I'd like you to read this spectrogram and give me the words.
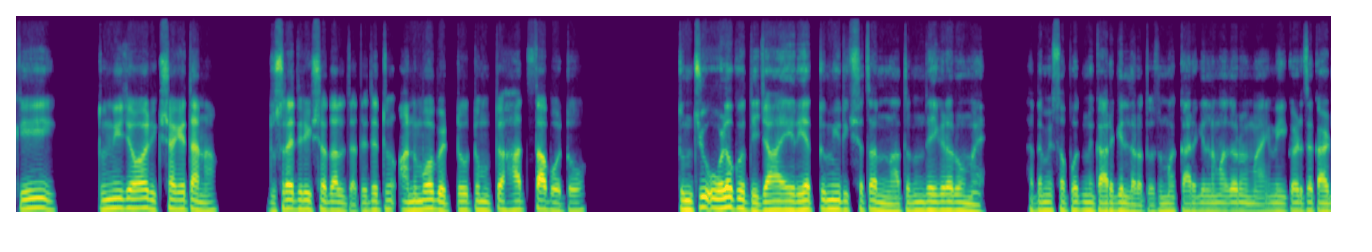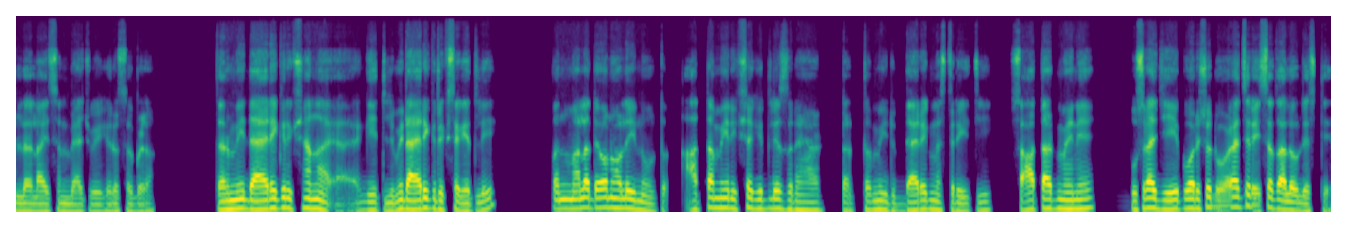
की तुम्ही जेव्हा रिक्षा घेता ना दुसऱ्याची रिक्षा चालतात त्याच्यातून अनुभव भेटतो तुमचा हात ताप होतो. तुमची ओळख होती ज्या एरियात तुम्ही रिक्षा चालणार तर तुमच्या इकडे रूम आहे. आता मी सपोज मी कारगिलला राहतो तर मग कारगिलला माझा रूम आहे. मी इकडचं काढलं लायसन बॅच वगैरे सगळं. तर मी डायरेक्ट रिक्षा ना घेतली. मी डायरेक्ट रिक्षा घेतली पण मला तेव्हा नॉलेज नव्हतं. आता मी रिक्षा घेतलीच नाही. तर मी डायरेक्ट नसते राहायची सात आठ महिने दुसऱ्याची एक वर्ष डोळ्याची रिक्षा चालवली असते.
